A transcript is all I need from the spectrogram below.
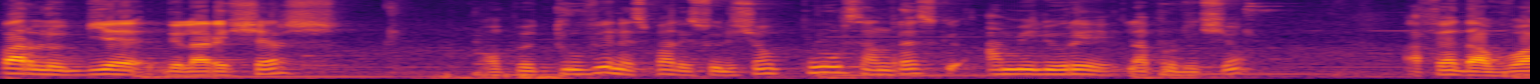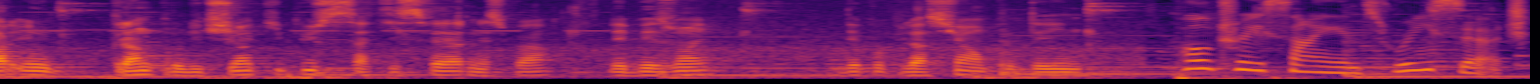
Par le biais de la recherche, on peut trouver, n'est-ce pas, des solutions pour sans améliorer la production afin d'avoir une grande production qui puisse satisfaire, n'est-ce pas, les besoins des populations en protéines. Poultry science research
